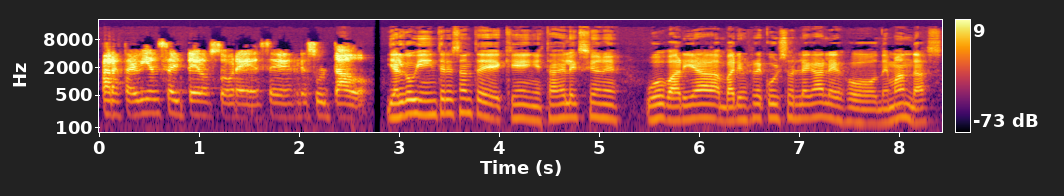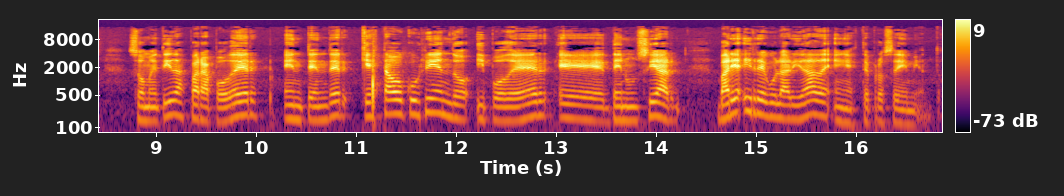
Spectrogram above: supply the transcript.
para estar bien certeros sobre ese resultado. Y algo bien interesante es que en estas elecciones hubo varias, varios recursos legales o demandas sometidas para poder entender qué estaba ocurriendo y poder eh, denunciar varias irregularidades en este procedimiento.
